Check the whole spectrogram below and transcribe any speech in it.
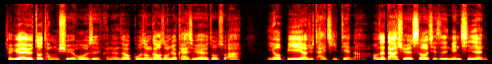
就越来越多同学或者是可能到国中、高中就开始越来越多说啊，以后毕业要去台积电啊。我在大学的时候，其实年轻人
